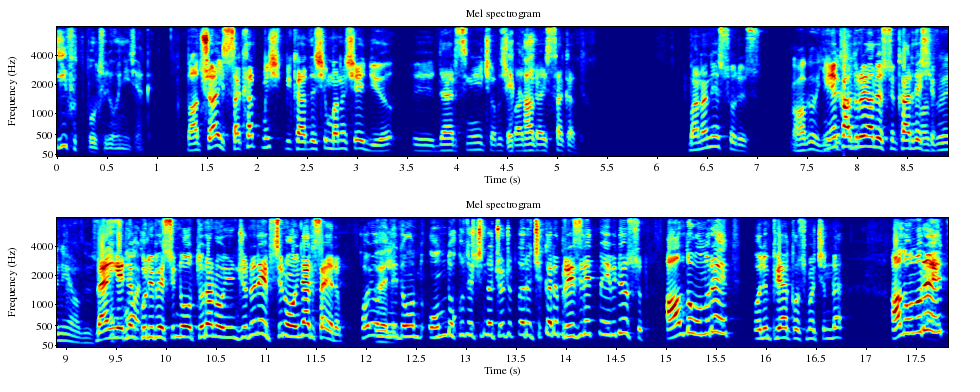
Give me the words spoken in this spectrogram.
İyi futbolcuyla oynayacak. Batshuayi sakatmış. Bir kardeşim bana şey diyor. E, dersini iyi çalış. E, Batshuayi sakat. Bana ne soruyorsun? Abi Niye yedek- kadroya alıyorsun kardeşim? Kadroya niye alıyorsun? Ben Ama- yedek kulübesinde oturan oyuncunun hepsini oynar sayarım. Koy Öyle. 17 on- 19 yaşında çocukları çıkarıp rezil etmeyi biliyorsun. Al da onur et Olympiakos maçında. Al onur et.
